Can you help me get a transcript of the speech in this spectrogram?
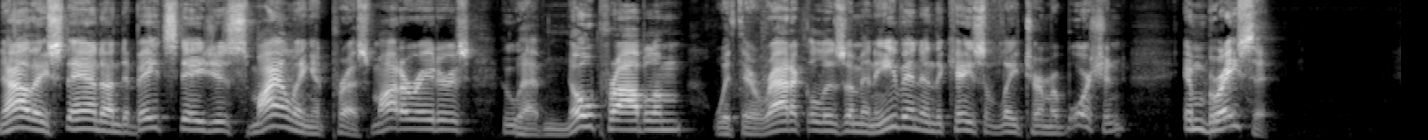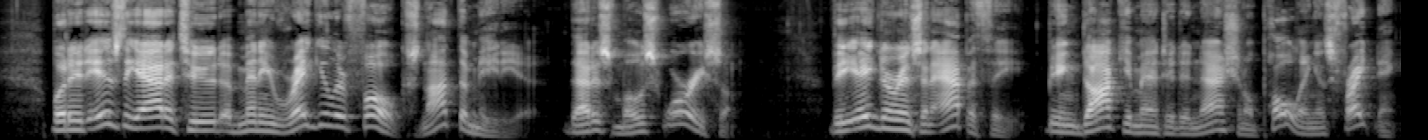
Now they stand on debate stages smiling at press moderators who have no problem with their radicalism and, even in the case of late term abortion, embrace it. But it is the attitude of many regular folks, not the media, that is most worrisome. The ignorance and apathy being documented in national polling is frightening.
